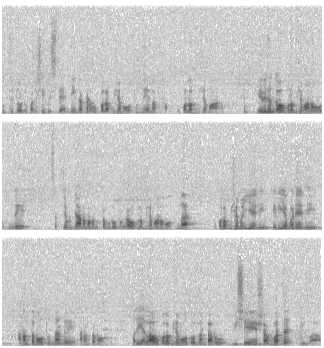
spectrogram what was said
బుద్ధితోటి పరిశీలిస్తే నీకు అక్కడ ఉపలభ్యమవుతుంది అని అర్థం. ఉపలభ్యమానం. ఏ విధంగా ఉపలభ్యమానం అవుతుంది సత్యం జ్ఞానం అనంతం రూపంగా ఉపలభ్యమానం అవుతుందా ఉపలభ్యమయ్యేది తెలియబడేది అనంతమవుతుందండి అనంతమవుతుంది. మరి ఎలా ఉపలభ్యమవుతుందంటారు? విశేషవత్ ఇవ.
